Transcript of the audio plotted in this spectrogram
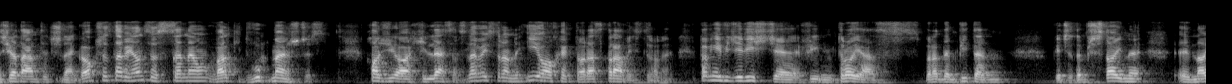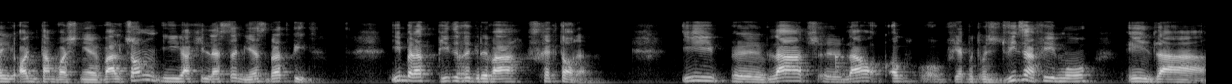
świata antycznego, przedstawiająca scenę walki dwóch mężczyzn. Chodzi o Achillesa z lewej strony i o Hektora z prawej strony. Pewnie widzieliście film Troja z Bradem Pittem, wiecie, ten przystojny, no i oni tam właśnie walczą i Achillesem jest Brad Pitt. I Brad Pitt wygrywa z Hektorem. I y, dla, dla jakby to powiedzieć, widza filmu i dla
